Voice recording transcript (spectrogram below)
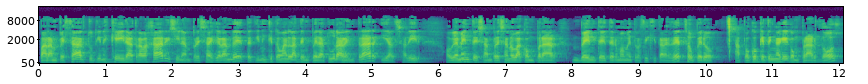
Para empezar, tú tienes que ir a trabajar y si la empresa es grande, te tienen que tomar la temperatura al entrar y al salir. Obviamente, esa empresa no va a comprar 20 termómetros digitales de esto, pero a poco que tenga que comprar dos,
